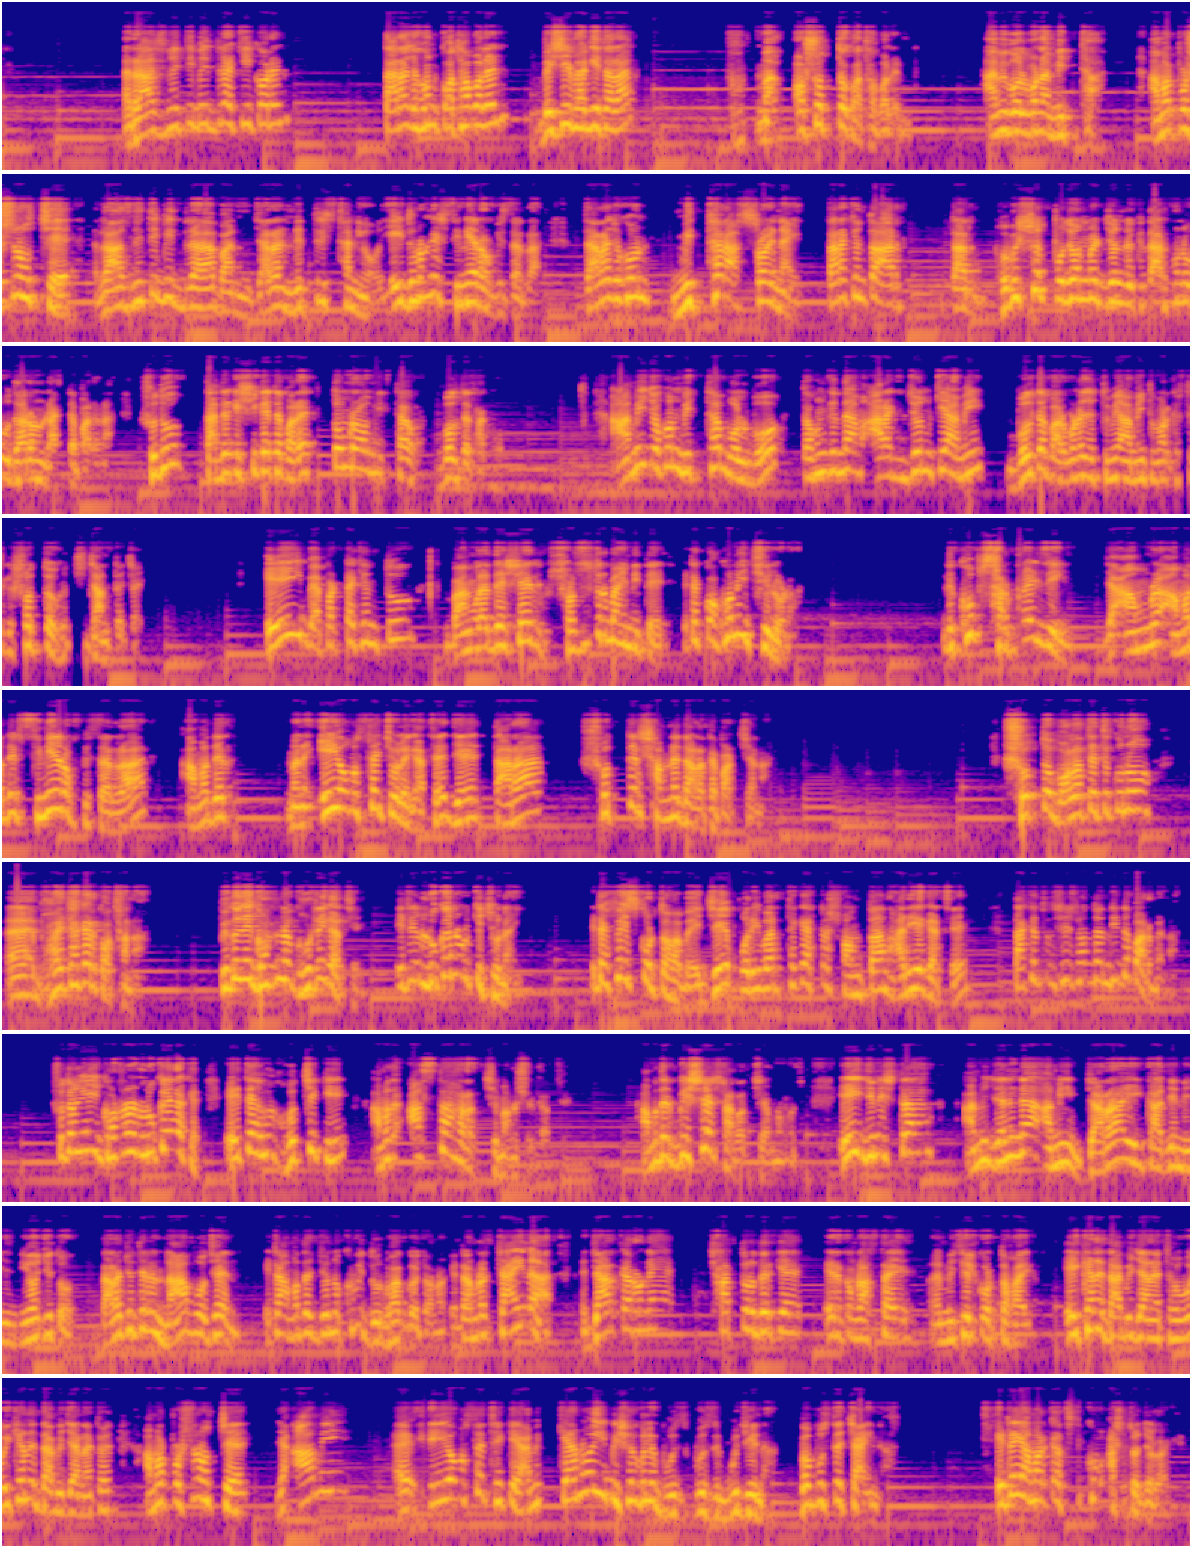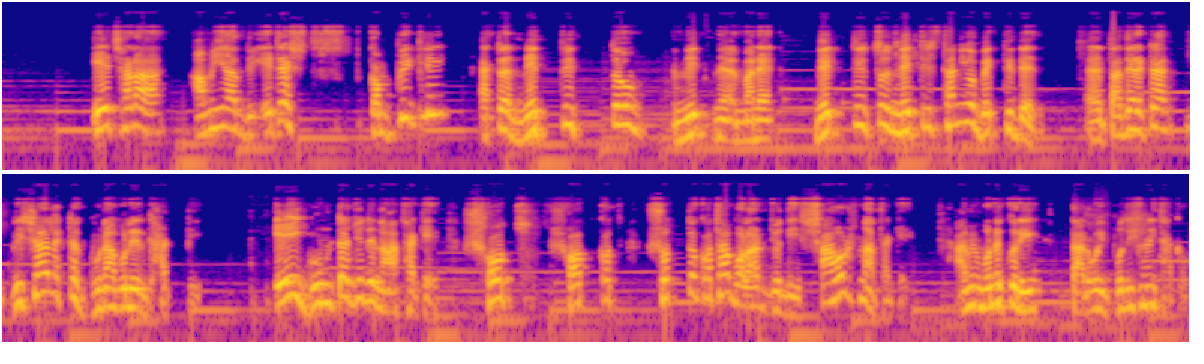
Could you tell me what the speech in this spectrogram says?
রাজনীতিবিদরা কি করেন? তারা যখন কথা বলেন বেশিরভাগই তারা অসত্য কথা বলেন। আমি বলব না মিথ্যা। আমার প্রশ্ন হচ্ছে, রাজনীতিবিদরা বা যারা নেতৃস্থানীয়, এই ধরনের সিনিয়র অফিসাররা তারা যখন মিথ্যার আশ্রয় নেয়, তারা কিন্তু আর তার ভবিষ্যৎ প্রজন্মের জন্য কিন্তু আর কোনো উদাহরণ রাখতে পারে না। শুধু তাদেরকে শিখাতে পারে, তোমরাও মিথ্যা বলতে থাকো। আমি যখন মিথ্যা বলব, তখন কিন্তু আরেকজনকে আমি বলতে পারব না যে, তুমি, আমি তোমার কাছ থেকে সত্য জানতে চাই। এই ব্যাপারটা কিন্তু বাংলাদেশের সশস্ত্র বাহিনীতে এটা কখনোই ছিল না। খুব সারপ্রাইজিং যে আমরা, আমাদের সিনিয়র অফিসাররা আমাদের মানে এই অবস্থায় চলে গেছে যে তারা সত্যের সামনে দাঁড়াতে পারছে না। সত্য বলাতে তো কোনো ভয় থাকার কথা না। বিকজ এই ঘটনা ঘটে গেছে। এটা লুকানোর কিছু নাই। এটা ফেস করতে হবে। যে পরিবার থেকে একটা সন্তান হারিয়ে গেছে, তাকে তো সেই সন্তান দিতে পারবে না। সুতরাং এই ঘটনা লুকিয়ে রাখে। এটা হচ্ছে কি আমাদের আস্থা হারাচ্ছে মানুষের কাছে। আমাদের বিশ্বাস হারাচ্ছে আমরা। এই জিনিসটা আমি জানি না, আমি যারা এই কাজে নিয়োজিত, তারা যদি এটা না বোঝেন, এটা আমাদের জন্য খুবই দুর্ভাগ্যজনক। এটা আমরা চাই না, যার কারণে ছাত্রদেরকে এরকম রাস্তায় মিছিল করতে হয়, এইখানে দাবি জানাতে হয় ওইখানে দাবি জানাতে হয়। আমার প্রশ্ন হচ্ছে যে আমি এই অবস্থায় থেকে আমি কেন এই বিষয়গুলো বুঝি না বা বুঝতে চাই না? এটাই আমার কাছে খুব আশ্চর্য লাগে। এছাড়া আমি আর এটা কমপ্লিটলি একটা নেতৃত্ব মানে নেতৃত্ব, নেতৃস্থানীয় ব্যক্তিদের তাদের একটা বিশাল একটা গুণাবলীর ঘাটতি এই গুণটা যদি না থাকে, সৎ সৎ সত্য কথা বলার যদি সাহস না থাকে, আমি মনে করি তার ওই পজিশনই থাকা।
